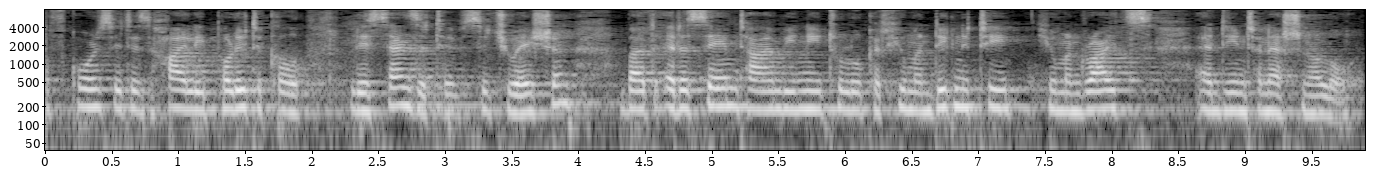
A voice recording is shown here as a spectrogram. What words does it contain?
Of course, it is a highly politically sensitive situation, but at the same time, we need to look at human dignity, human rights, and international law.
